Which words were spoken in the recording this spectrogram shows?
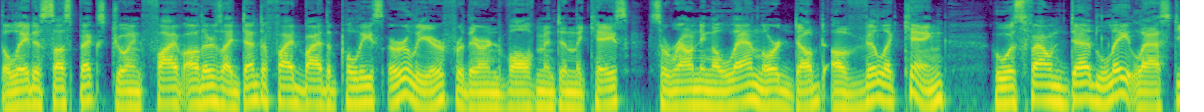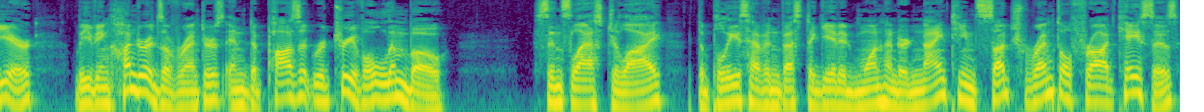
The latest suspects joined five others identified by the police earlier for their involvement in the case surrounding a landlord dubbed a Villa King, who was found dead late last year, leaving hundreds of renters in deposit retrieval limbo. Since last July, the police have investigated 119 such rental fraud cases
